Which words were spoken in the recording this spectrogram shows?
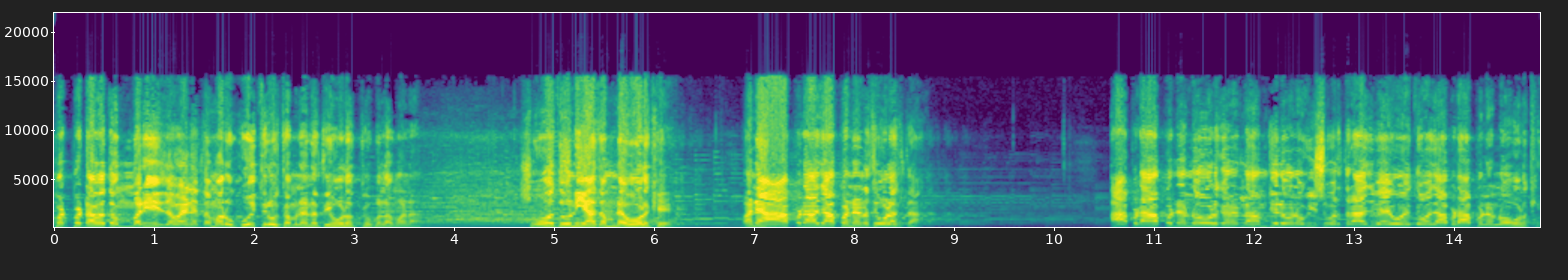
પટપટાવે તો મરી જવાય ને તમારું કૂતરું તમને નથી ઓળખતું ભલામણા. શું દુનિયા તમને ઓળખે? અને આપણા જ આપણને નથી ઓળખતા. આપણા આપણને ન ઓળખે એટલે સમજી લેવાનો ઈશ્વર ત્રાજવે આવ્યો હોય તો જ આપણા આપણને ન ઓળખે.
